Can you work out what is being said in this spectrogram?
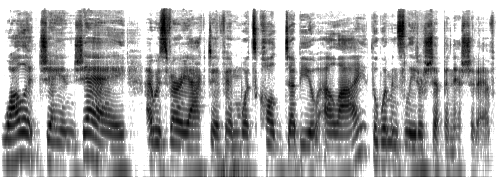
While at J&J, I was very active in what's called WLI, the Women's Leadership Initiative.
